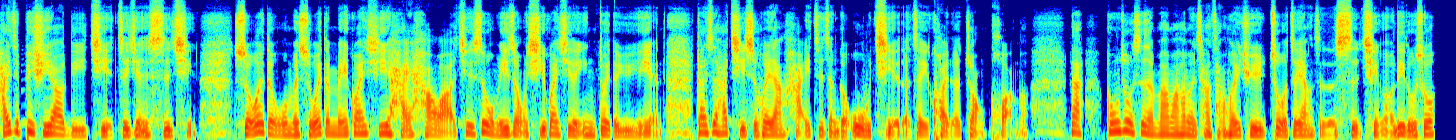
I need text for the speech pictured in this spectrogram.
孩子必须要理解这件事情。所谓的我们所谓的没关系还好啊，其实是我们一种习惯性的应对的语言，但是它其实会让孩子整个误解的这一块的状况啊。那工作室的妈妈他们常常会去做这样子的事情哦，例如说，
